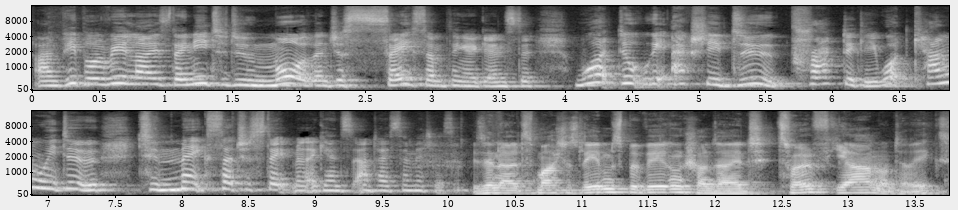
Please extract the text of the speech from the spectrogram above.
And people realize they need to do more than just say something against it. What do we actually do practically? What can we do to make such a statement against anti Semitism? Wir sind als Marsch des Lebens Bewegung schon seit zwölf Jahren unterwegs.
